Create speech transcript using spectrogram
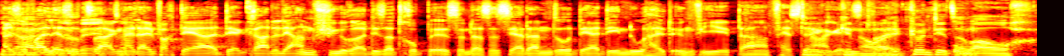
Also Ja, weil er der sozusagen halt einfach der, der gerade der Anführer dieser Truppe ist. Und das ist ja dann so der, den du halt irgendwie da Der, festnagelst. genau, weil- er könnte jetzt aber auch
